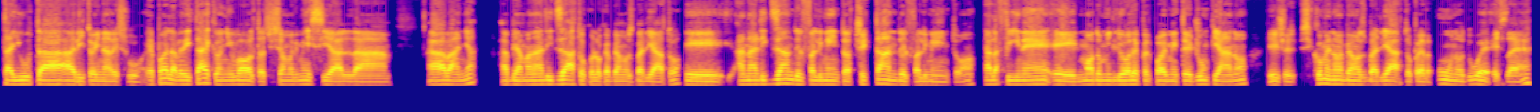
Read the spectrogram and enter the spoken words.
ti aiuta a ritornare su. E poi la verità è che ogni volta ci siamo rimessi alla, alla lavagna abbiamo analizzato quello che abbiamo sbagliato e analizzando il fallimento, accettando il fallimento, alla fine è il modo migliore per poi mettere giù un piano che dice siccome noi abbiamo sbagliato per 1, 2 e 3,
